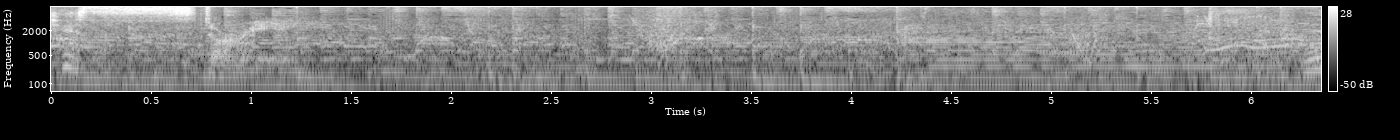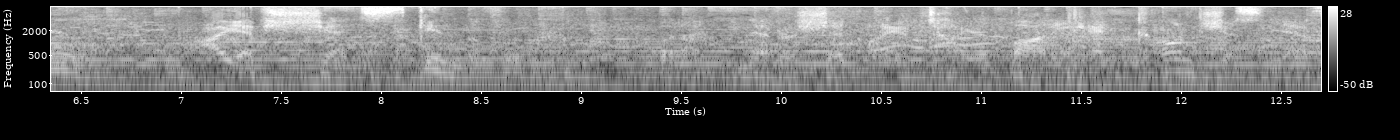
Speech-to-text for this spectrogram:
To become history. I have shed skin before, but I've never shed my entire body and consciousness.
